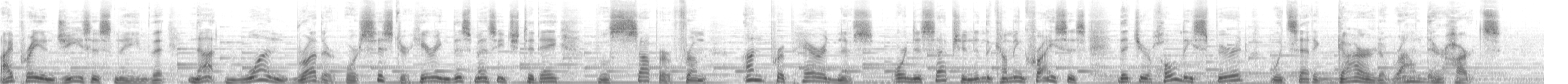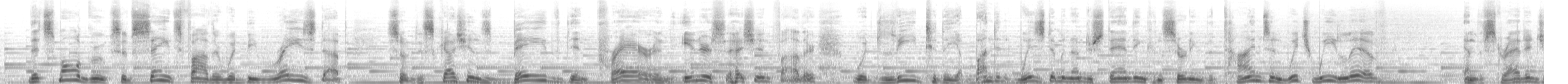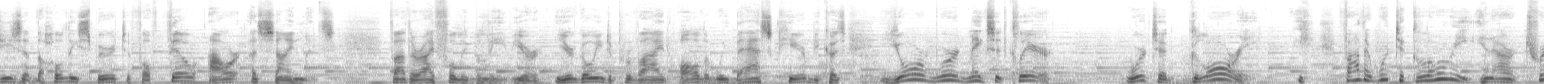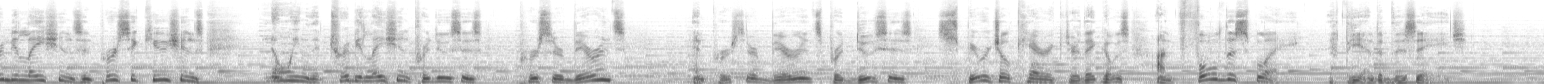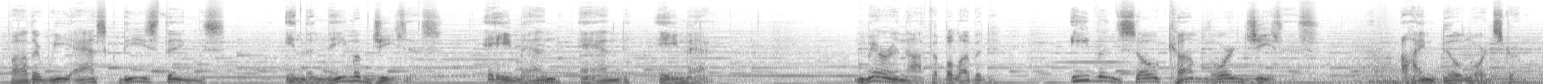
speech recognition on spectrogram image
I pray in Jesus' name that not one brother or sister hearing this message today will suffer from unpreparedness or deception in the coming crisis, that your Holy Spirit would set a guard around their hearts. That small groups of saints, Father, would be raised up so discussions bathed in prayer and intercession, Father, would lead to the abundant wisdom and understanding concerning the times in which we live and the strategies of the Holy Spirit to fulfill our assignments. Father, I fully believe you're, you're going to provide all that we've asked here because your word makes it clear. We're to glory. Father, we're to glory in our tribulations and persecutions, knowing that tribulation produces perseverance, and perseverance produces spiritual character that goes on full display at the end of this age. Father, we ask these things in the name of Jesus. Amen and amen. Maranatha, beloved. Even so, come, Lord Jesus. I'm Bill Nordstrom.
